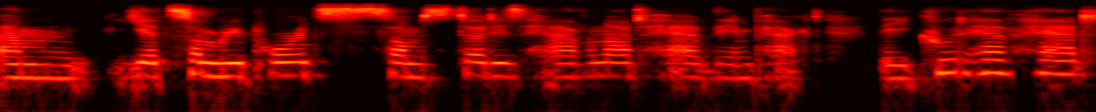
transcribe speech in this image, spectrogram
Um, yet some reports, some studies have not had the impact they could have had.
